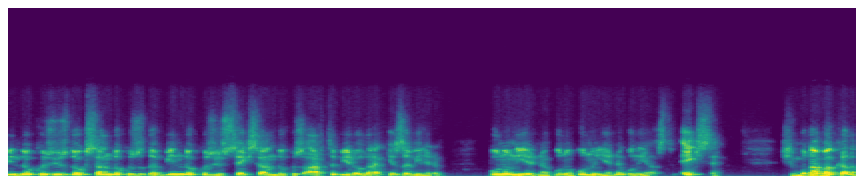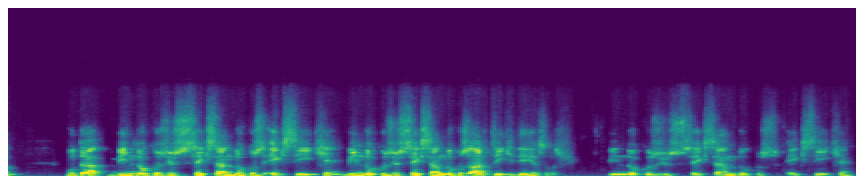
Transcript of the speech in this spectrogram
1999'u da 1989 artı 1 olarak yazabilirim. Bunun yerine bunu, bunun yerine bunu yazdım. Eksi. Şimdi buna bakalım. Bu da 1989 eksi 2, 1989 artı 2 diye yazılır. 1989 eksi 2.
